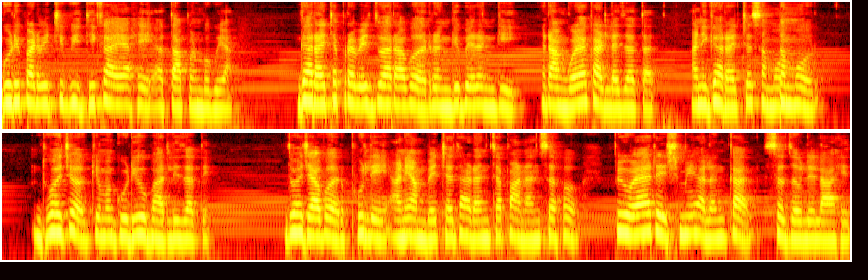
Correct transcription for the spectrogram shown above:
गुढीपाडव्याची विधी काय आहे आता आपण बघूया. घराच्या प्रवेशद्वारावर रंगीबेरंगी रांगोळ्या काढल्या जातात आणि घराच्या समोर समोर ध्वज किंवा गुढी उभारली जाते. ध्वजावर फुले आणि आंब्याच्या झाडांच्या पानांसह पिवळ्या रेशमी अलंकार सजवलेला आहेत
